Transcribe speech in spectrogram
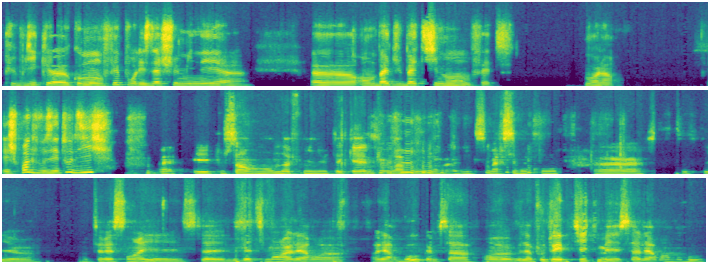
public, euh, comment on fait pour les acheminer euh, euh, en bas du bâtiment, en fait. Voilà. Et je crois que je vous ai tout dit. et tout ça en 9 minutes et quelques. Bravo, Alix. Merci beaucoup. C'était intéressant et le bâtiment a l'air beau comme ça. la photo est petite, mais ça a l'air vraiment beau.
